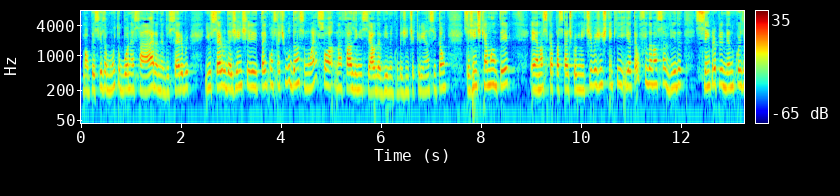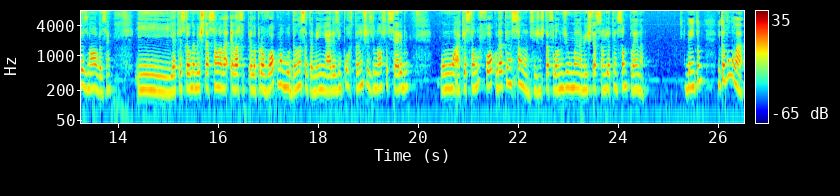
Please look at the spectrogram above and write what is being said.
uma, pesquisa muito boa nessa área né, do cérebro e o cérebro da gente está em constante mudança, não é só na fase inicial da vida, quando a gente é criança. Então, se a gente quer manter é, a nossa capacidade cognitiva, a gente tem que ir até o fim da nossa vida sempre aprendendo coisas novas. Né? E, e a questão da meditação, ela, ela, ela provoca uma mudança também em áreas importantes do nosso cérebro, com a questão do foco, da atenção, se a gente está falando de uma meditação de atenção plena. Bem, então, então vamos lá.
